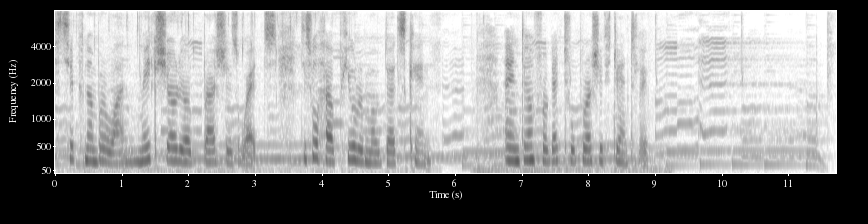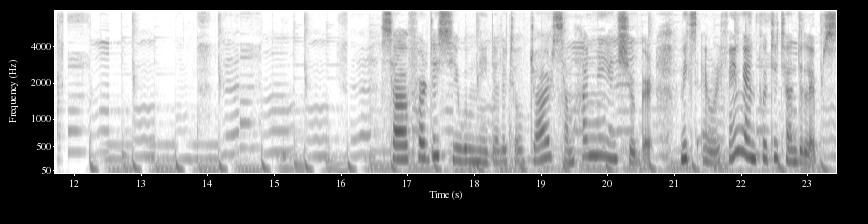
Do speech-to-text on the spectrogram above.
is tip number one. Make sure your brush is wet. This will help you remove dead skin. And don't forget to brush it gently. So for this you will need a little jar, some honey and sugar. Mix everything and put it on the lips.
